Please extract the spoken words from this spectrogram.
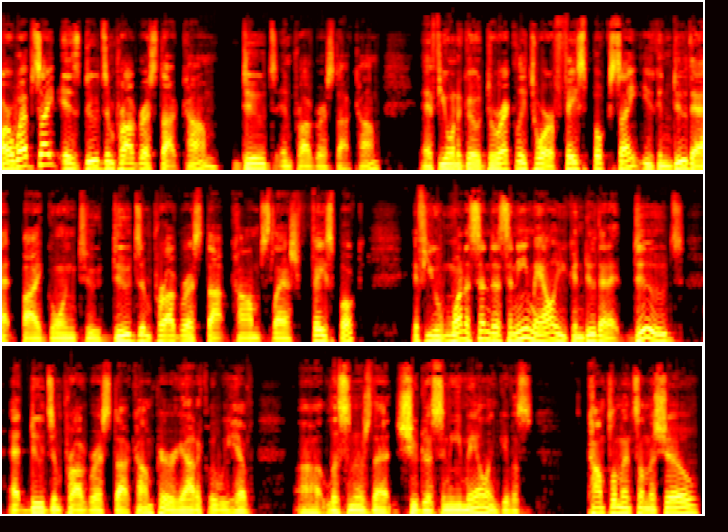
Our website is dudesinprogress.com, dudesinprogress.com. If you want to go directly to our Facebook site, you can do that by going to dudesinprogress.com slash Facebook. If you want to send us an email, you can do that at dudes at dudesinprogress.com. Periodically, we have uh, listeners that shoot us an email and give us compliments on the show,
